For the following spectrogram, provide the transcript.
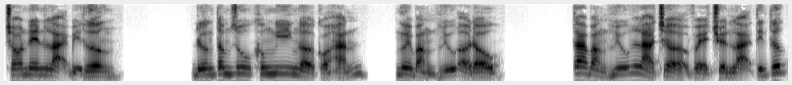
cho nên lại bị thương. Đường tâm du không nghi ngờ có hắn, ngươi bằng hữu ở đâu. Ta bằng hữu là trở về truyền lại tin tức,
